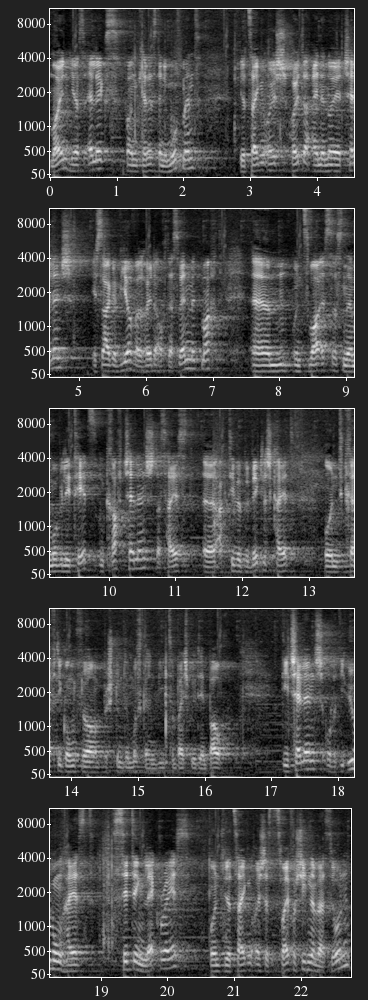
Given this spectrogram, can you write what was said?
Moin, hier ist Alex von Calisthenic Movement. Wir zeigen euch heute eine neue Challenge. Ich sage wir, weil heute auch der Sven mitmacht. Ähm, und zwar ist das eine Mobilitäts- und Kraft-Challenge, das heißt äh, aktive Beweglichkeit und Kräftigung für bestimmte Muskeln, wie zum Beispiel den Bauch. Die Challenge oder die Übung heißt Sitting Leg Race und wir zeigen euch jetzt zwei verschiedene Versionen.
